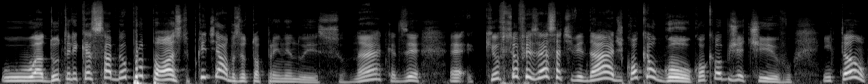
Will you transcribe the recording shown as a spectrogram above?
o adulto ele quer saber o propósito. Por que diabos eu estou aprendendo isso? Né? Quer dizer, é, que eu, se eu fizer essa atividade, qual que é o goal? Qual que é o objetivo? Então,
